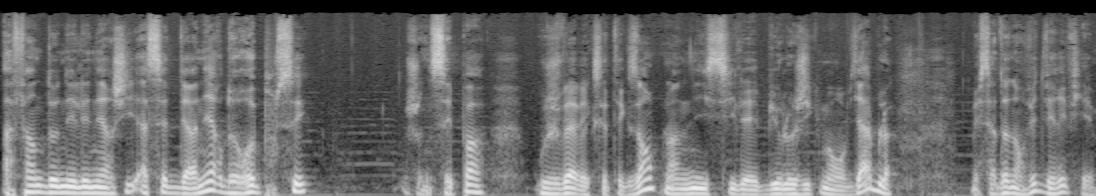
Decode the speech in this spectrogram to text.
afin de donner l'énergie à cette dernière de repousser. Je ne sais pas où je vais avec cet exemple, hein, ni s'il est biologiquement viable, mais ça donne envie de vérifier.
